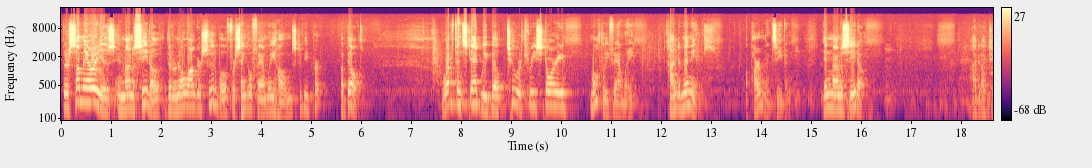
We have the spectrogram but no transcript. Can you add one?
There are some areas in Montecito that are no longer suitable for single-family homes to be uh, built. What if instead we built two or three story multifamily condominiums, apartments even, in Montecito. I'd like to.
